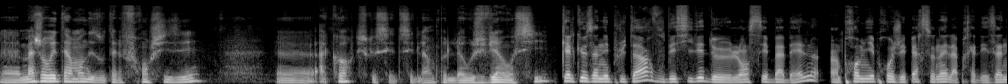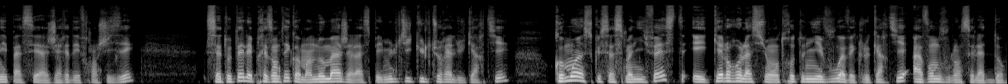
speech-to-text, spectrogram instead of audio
majoritairement des hôtels franchisés. à Corps, puisque c'est un peu de là où je viens aussi. Quelques années plus tard, vous décidez de lancer Babel, un premier projet personnel après des années passées à gérer des franchisés. Cet hôtel est présenté comme un hommage à l'aspect multiculturel du quartier. Comment est-ce que ça se manifeste et quelle relation entreteniez-vous avec le quartier avant de vous lancer là-dedans?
